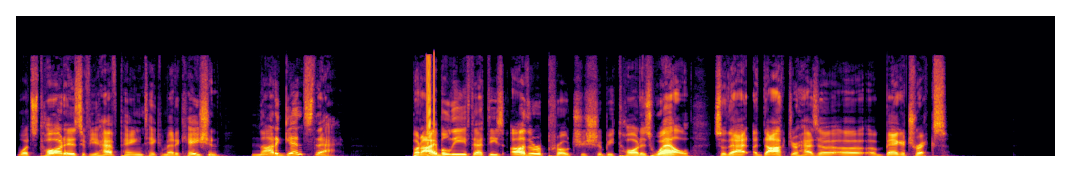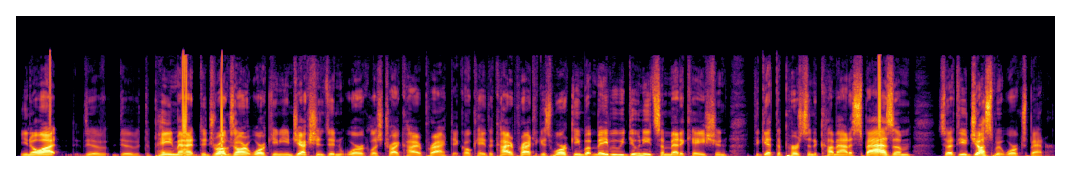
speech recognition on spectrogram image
What's taught is if you have pain, take a medication. Not against that. But I believe that these other approaches should be taught as well so that a doctor has a, a, a bag of tricks. You know what? The, the, the pain mat, the drugs aren't working, the injections didn't work. Let's try chiropractic. Okay, the chiropractic is working, but maybe we do need some medication to get the person to come out of spasm so that the adjustment works better.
